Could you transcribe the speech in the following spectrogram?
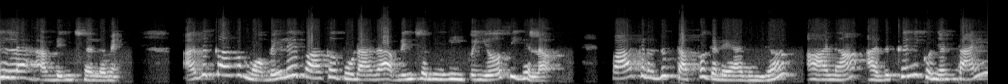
இல்லை அப்படின்னு சொல்லுவேன். அதுக்காக மொபைலே பார்க்க கூடாதா அப்படின்னு சொல்லி இப்ப யோசிக்கலாம். பாக்குறது தப்பு கிடையாதுங்க. ஆனா அதுக்குன்னு கொஞ்சம் டைம்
